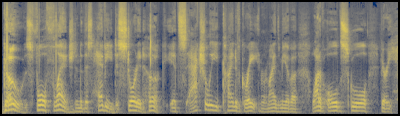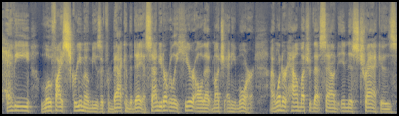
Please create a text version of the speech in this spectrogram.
goes full fledged into this heavy, distorted hook, it's actually kind of great and reminds me of a, lot of old school, very heavy, lo fi screamo music from back in the day, a sound you don't really hear all that much anymore. I wonder how much of that sound in this track is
